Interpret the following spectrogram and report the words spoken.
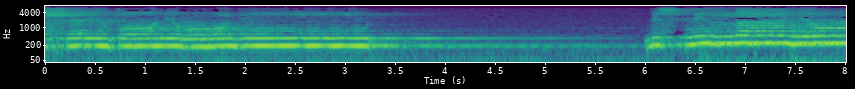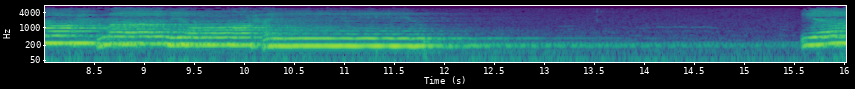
الشيطان الرجيم. بسم الله الرحمن الرحيم. يا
